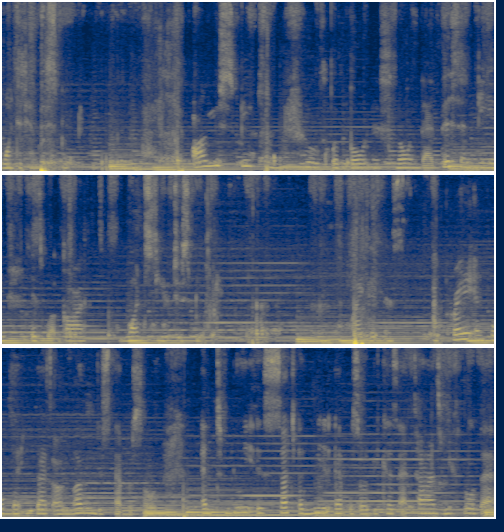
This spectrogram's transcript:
wanted him to speak. Are you speaking truth with boldness, knowing that this indeed is what God wants you to speak? My goodness. I pray and hope that you guys are loving this episode. And to me, it's such a needed episode because at times we feel that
